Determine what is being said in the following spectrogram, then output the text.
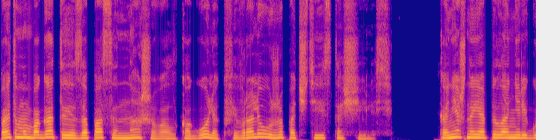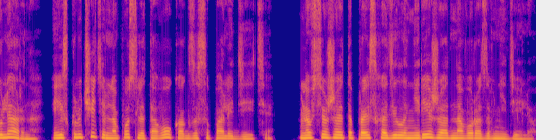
поэтому богатые запасы нашего алкоголя к февралю уже почти истощились. Конечно, я пила нерегулярно и исключительно после того, как засыпали дети. Но все же это происходило не реже одного раза в неделю.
